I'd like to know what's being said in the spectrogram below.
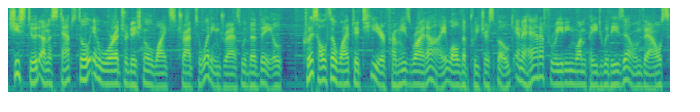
She stood on a step stool and wore a traditional white strapped wedding dress with a veil. Chris also wiped a tear from his right eye while the preacher spoke and ahead of reading one page with his own vows.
